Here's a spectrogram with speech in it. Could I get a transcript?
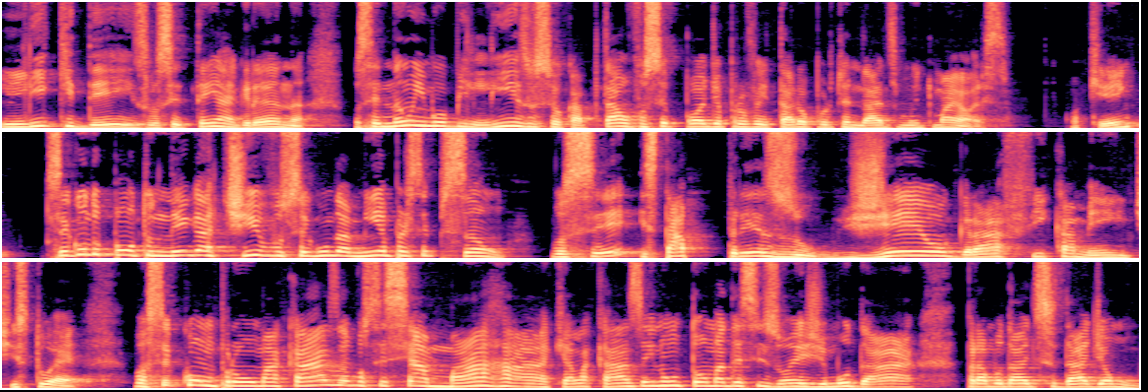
liquidez, você tem a grana, você não imobiliza o seu capital, você pode aproveitar oportunidades muito maiores. Ok? Segundo ponto negativo, segundo a minha percepção, você está preso geograficamente. Isto é, você comprou uma casa, você se amarra àquela casa e não toma decisões de mudar. Para mudar de cidade é um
